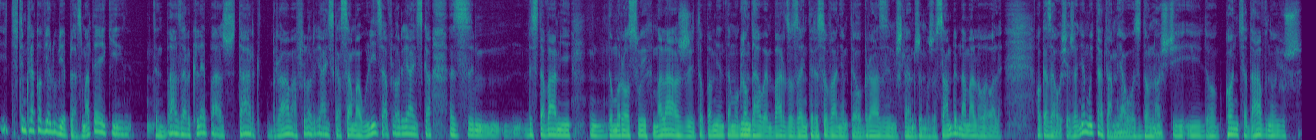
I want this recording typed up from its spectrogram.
i w tym Krakowie lubię plazmatejki, ten bazar, kleparz, targ, brama floriańska, sama ulica floriańska z mm, wystawami domorosłych malarzy. To pamiętam, oglądałem bardzo zainteresowaniem te obrazy. Myślałem, że może sam bym namalował, ale okazało się, że nie. Mój tata miał zdolności i do końca dawno już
